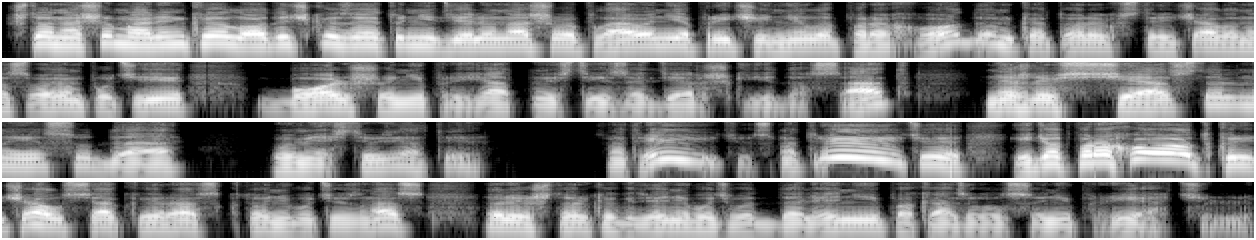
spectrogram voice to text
что наша маленькая лодочка за эту неделю нашего плавания причинила пароходам, которых встречала на своем пути, больше неприятностей, задержки и досад, нежели все остальные суда вместе взятые. «Смотрите, смотрите! Идет пароход!» — кричал всякий раз кто-нибудь из нас, лишь только где-нибудь в отдалении показывался неприятель.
